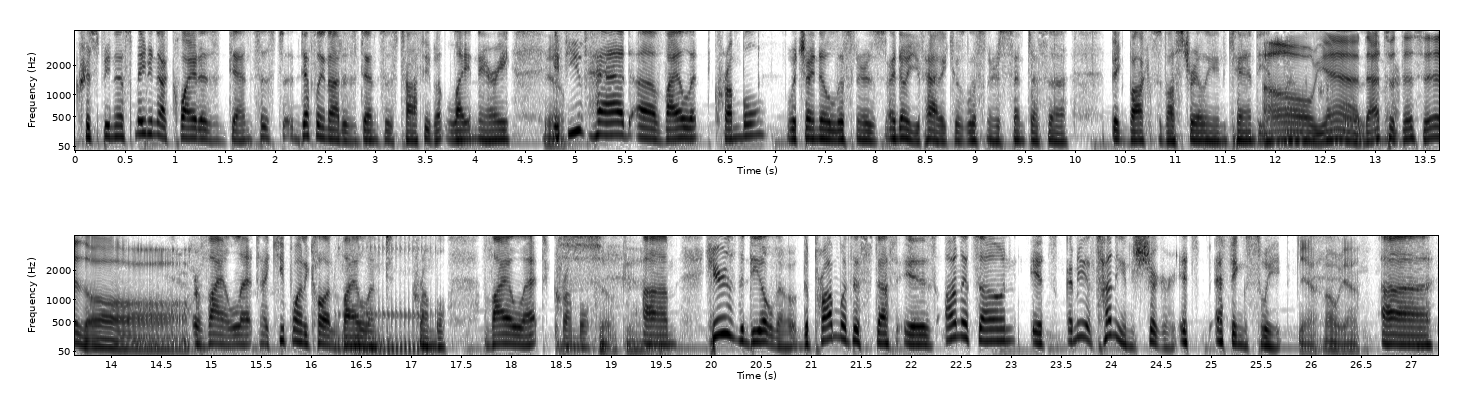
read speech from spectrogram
crispiness. Maybe not quite as dense as, definitely not as dense as toffee, but light and airy. If you've had uh, violet crumble, which I know listeners, I know you've had it because listeners sent us a big box of Australian candy. Oh yeah, that's what this is. Oh, or violet. I keep wanting to call it violent crumble. Violet crumble. So good. Um, here's the deal, though. The problem with this stuff is, on its own, it's. I mean, it's honey and sugar. It's effing sweet. yeah. Oh yeah. Uh,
